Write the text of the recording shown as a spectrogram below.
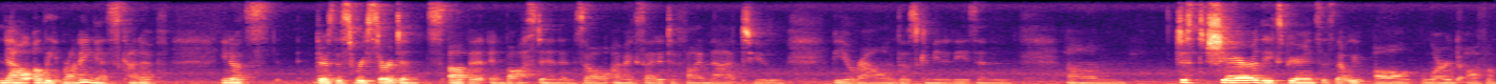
now elite running is kind of you know it's there's this resurgence of it in Boston, and so I'm excited to find that to be around those communities and um, just share the experiences that we've all learned off of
